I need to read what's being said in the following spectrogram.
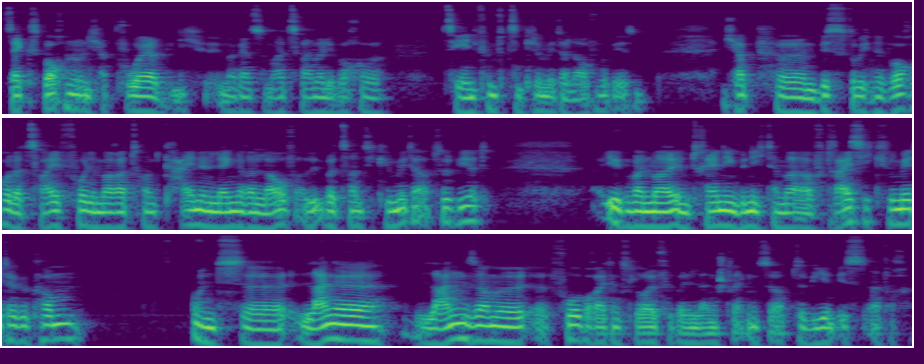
sechs Wochen und ich habe vorher, bin ich immer ganz normal zweimal die Woche 10, 15 Kilometer laufen gewesen. Ich habe äh, bis, glaube ich, eine Woche oder zwei vor dem Marathon keinen längeren Lauf, also über 20 Kilometer absolviert. Irgendwann mal im Training bin ich dann mal auf 30 Kilometer gekommen und äh, lange, langsame äh, Vorbereitungsläufe bei den langen Strecken zu absolvieren, ist einfach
